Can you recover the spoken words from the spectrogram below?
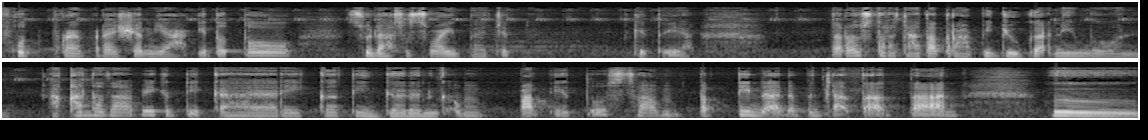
food preparation ya. Itu tuh sudah sesuai budget gitu ya. Terus tercatat rapi juga nih bun. Akan tetapi ketika hari ketiga dan keempat itu sempat tidak ada pencatatan. Huh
